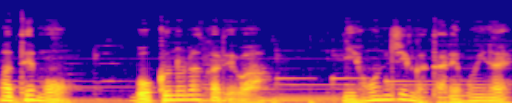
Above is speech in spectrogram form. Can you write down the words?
まあでも僕の中では日本人が誰もいない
